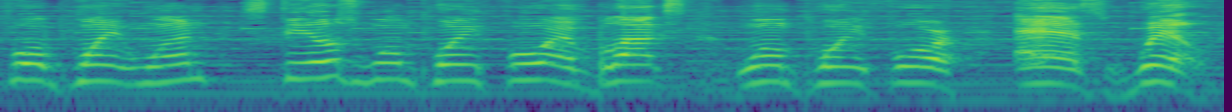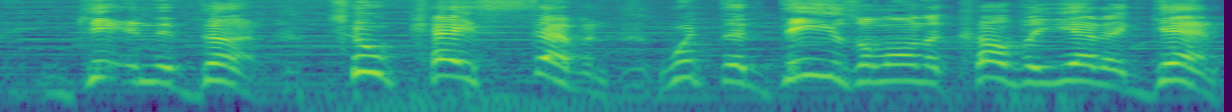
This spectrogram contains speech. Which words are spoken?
4.1, steals 1.4, and blocks 1.4 as well getting it done. 2K7 with the diesel on the cover yet again.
